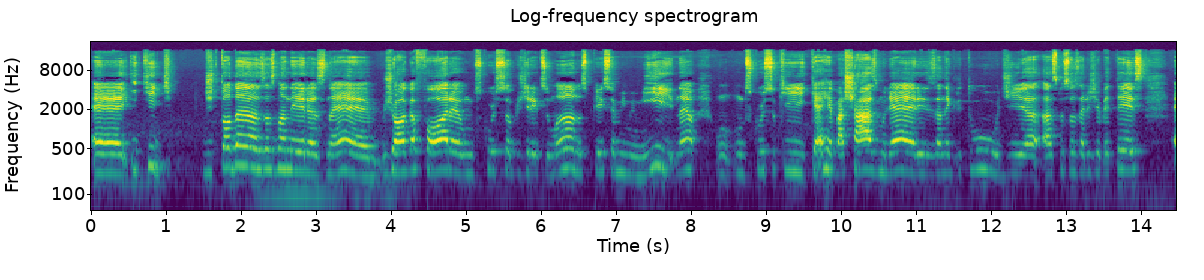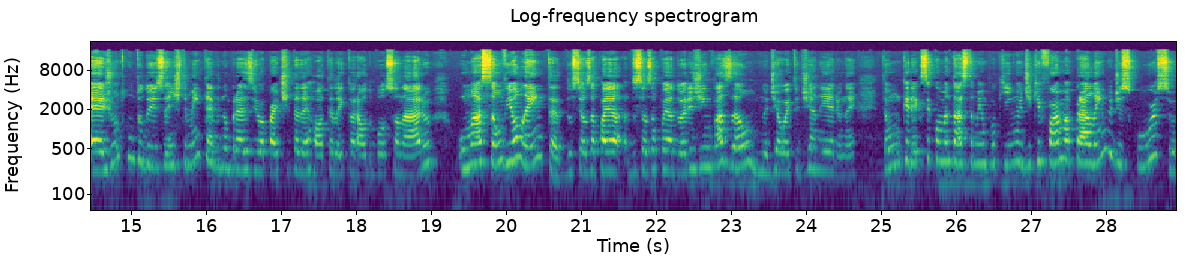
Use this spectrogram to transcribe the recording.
é, e que de todas as maneiras, né, joga fora um discurso sobre os direitos humanos, porque isso é mimimi, né, um, um discurso que quer rebaixar as mulheres, a negritude, a, as pessoas LGBTs. É, junto com tudo isso, a gente também teve no Brasil, a partir da derrota eleitoral do Bolsonaro, uma ação violenta dos seus, apoia dos seus apoiadores de invasão no dia 8 de janeiro, né? Então, queria que você comentasse também um pouquinho de que forma, para além do discurso,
